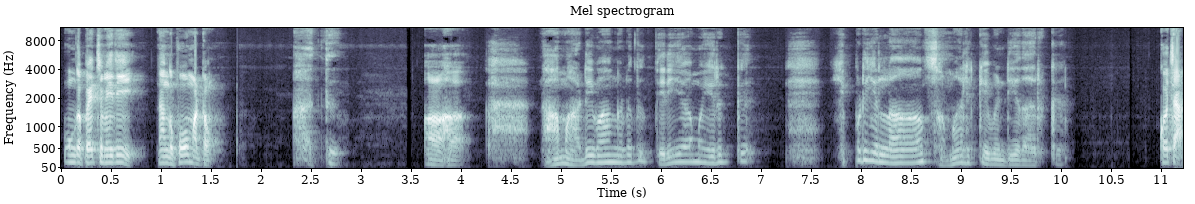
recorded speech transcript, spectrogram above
உங்கள் பேச்ச மீறி நாங்கள் போக மாட்டோம். அது ஆஹா நாம் அடி வாங்கினது தெரியாமல் இருக்கு. எப்படியெல்லாம் சமாளிக்க வேண்டியதாக இருக்கு. கோச்சா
